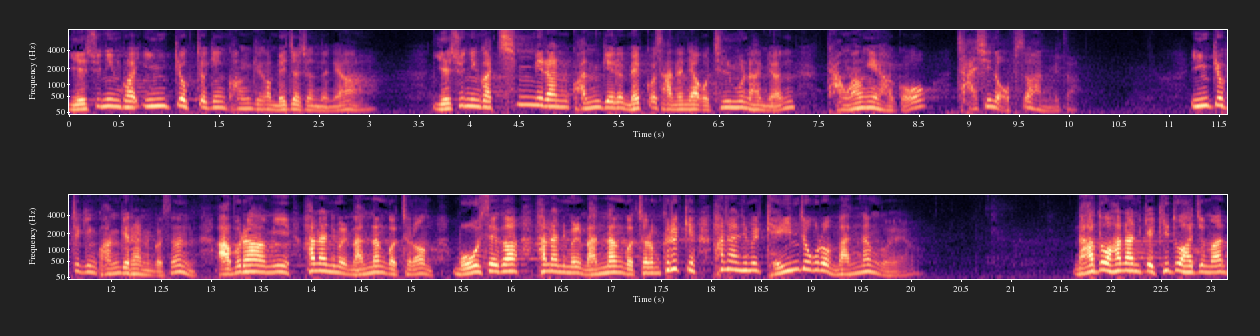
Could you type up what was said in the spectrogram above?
예수님과 인격적인 관계가 맺어졌느냐, 예수님과 친밀한 관계를 맺고 사느냐고 질문하면 당황해하고 자신 없어 합니다. 인격적인 관계라는 것은 아브라함이 하나님을 만난 것처럼 모세가 하나님을 만난 것처럼 그렇게 하나님을 개인적으로 만난 거예요. 나도 하나님께 기도하지만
